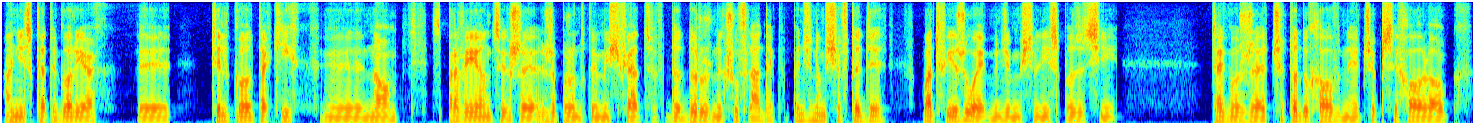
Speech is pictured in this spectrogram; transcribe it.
a nie w kategoriach y, tylko takich y, no, sprawiających, że, że porządkujemy świat do, do różnych szufladek. Będzie nam się wtedy łatwiej żyło, jak będziemy myśleli z pozycji tego, że czy to duchowny, czy psycholog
